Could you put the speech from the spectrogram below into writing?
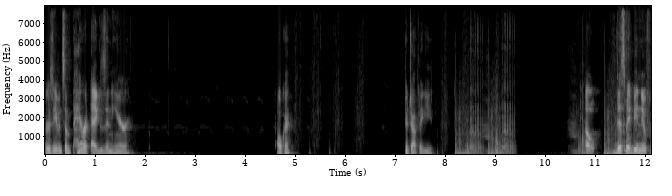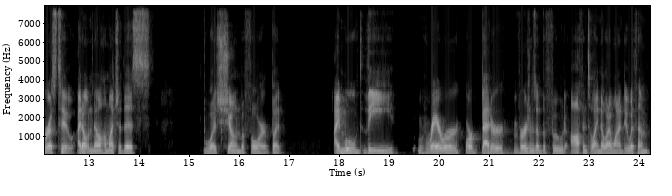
There's even some parrot eggs in here. Okay. Good job, Piggy. Oh, this may be new for us too. I don't know how much of this was shown before, but I moved the rarer or better versions of the food off until I know what I want to do with them.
